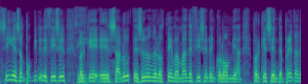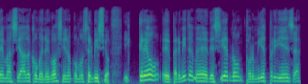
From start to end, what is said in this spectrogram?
sí es un poquito difícil porque eh, salud es uno de los temas más difíciles en Colombia porque se interpreta demasiado como negocio y no como un servicio. Y creo, eh, permíteme decirlo por mi experiencia,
